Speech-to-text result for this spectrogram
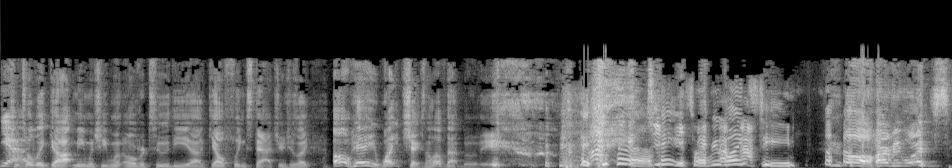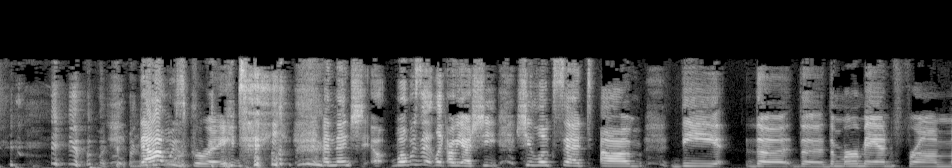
she totally got me when she went over to the uh, Gelfling statue. She's like, "Oh, hey, white chicks! I love that movie." yeah, hey, it's Harvey Weinstein. oh, Harvey Weinstein. that was great. and then she, what was it like? Oh yeah, she she looks at um the the the the merman from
